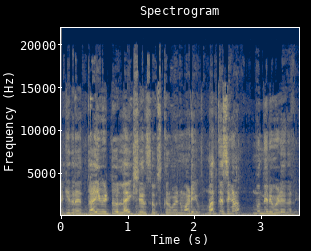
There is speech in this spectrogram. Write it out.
ಆಗಿದ್ರೆ ದಯವಿಟ್ಟು ಲೈಕ್ ಶೇರ್ ಸಬ್ಸ್ಕ್ರೈಬ್ ಮಾಡಿ. ಮತ್ತೆ ಸಿಗೋಣ ಮುಂದಿನ ವಿಡಿಯೋದಲ್ಲಿ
